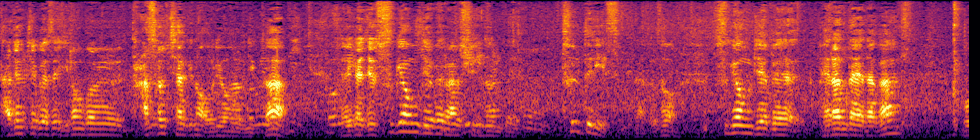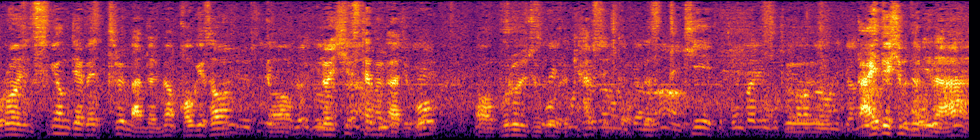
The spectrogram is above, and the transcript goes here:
가정집에서 이런 걸 다 설치하기는 어려우니까 저희가 이제 수경 재배를 할 수 있는 그 틀들이 있습니다. 그래서 수경 재배 베란다에다가 그런 수경 재배 틀을 만들면 거기서 어, 이런 시스템을 가지고 어, 물을 주고 이렇게 할 수 있도록 그래서 특히 그 나이 드신 분이나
